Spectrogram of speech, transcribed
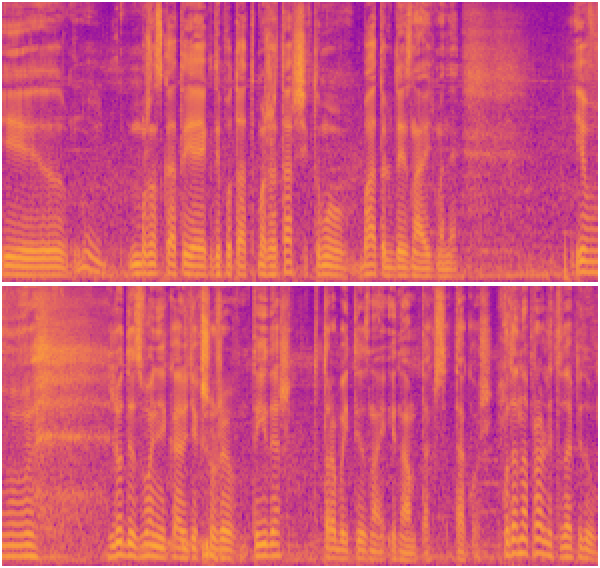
І ну, можна сказати, я як депутат-мажоритарщик, тому багато людей знають мене. І в, люди дзвонять і кажуть, якщо вже ти йдеш, то треба йти знай, і нам так, також. Куди направлять, туди піду.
